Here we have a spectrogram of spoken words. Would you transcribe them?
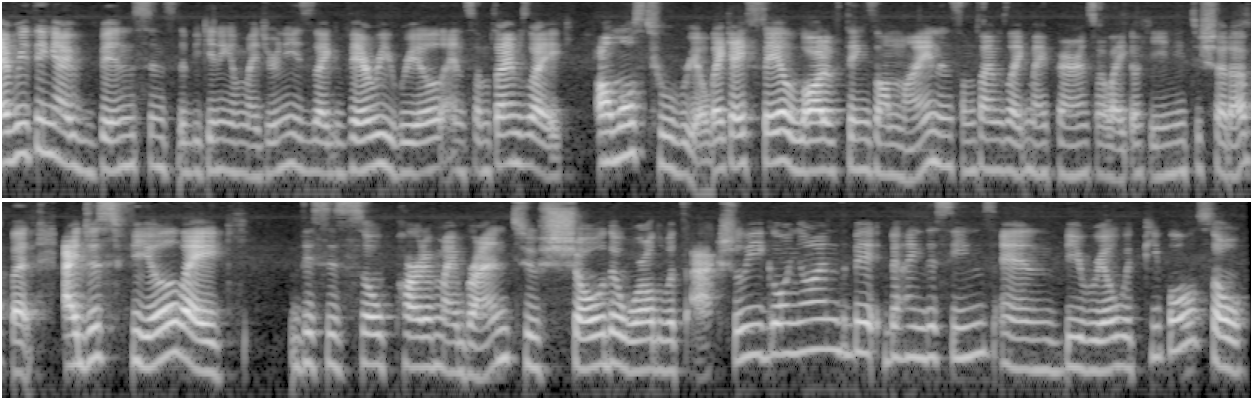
everything I've been since the beginning of my journey is like very real and sometimes like almost too real. Like I say a lot of things online and sometimes like my parents are like, okay, you need to shut up. But I just feel like this is so part of my brand to show the world what's actually going on the behind the scenes and be real with people. So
